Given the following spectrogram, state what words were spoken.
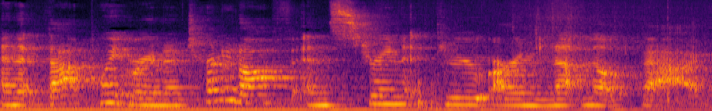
And at that point, we're gonna turn it off and strain it through our nut milk bag.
